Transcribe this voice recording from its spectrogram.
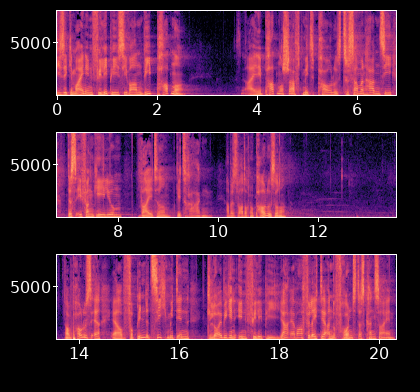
diese Gemeinde in Philippi, sie waren wie Partner. Eine Partnerschaft mit Paulus. Zusammen haben sie das Evangelium weitergetragen. Aber das war doch nur Paulus, oder? Aber Paulus, er, er verbindet sich mit den Gläubigen in Philippi. Ja, er war vielleicht der an der Front, das kann sein.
